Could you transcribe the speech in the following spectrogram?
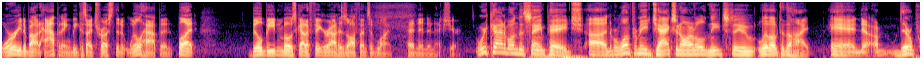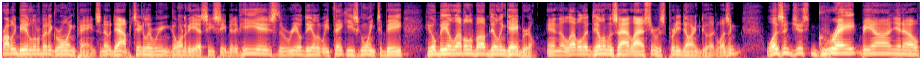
worried about happening because I trust that it will happen. But Bill Bedenbaugh's got to figure out his offensive line heading into next year. We're kind of on the same page. Uh, number one for me, Jackson Arnold needs to live up to the hype. And uh, there'll probably be a little bit of growing pains, no doubt, particularly when we go into the SEC. But if he is the real deal that we think he's going to be, he'll be a level above Dillon Gabriel. And the level that Dillon was at last year was pretty darn good. wasn't wasn't just great beyond you know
